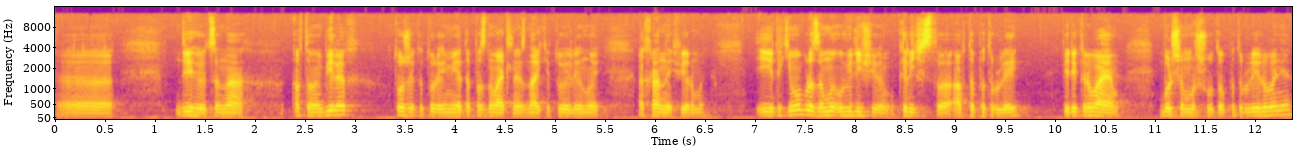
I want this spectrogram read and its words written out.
э, двигаются на автомобилях, тоже которые имеют опознавательные знаки той или иной охранной фирмы. И таким образом мы увеличиваем количество автопатрулей, перекрываем больше маршрутов патрулирования.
